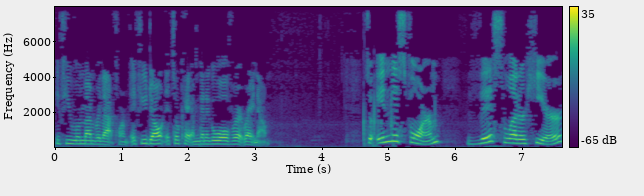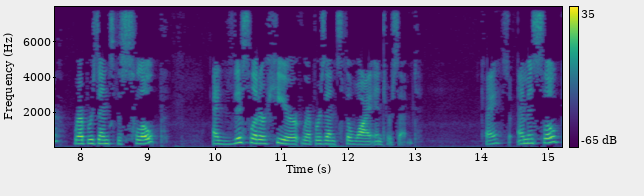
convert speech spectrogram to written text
If you remember that form. If you don't, it's okay. I'm going to go over it right now. So in this form, this letter here represents the slope, and this letter here represents the y-intercept. Okay, so M is slope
